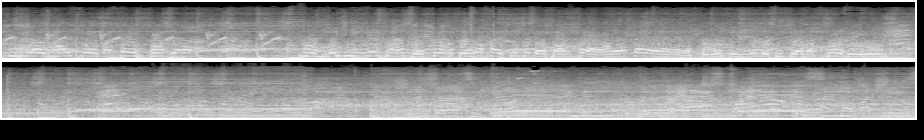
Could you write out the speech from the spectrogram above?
มาดีเอาท้ายเกมมาไม่ซุกครับหนุ่มไม่ยิงได้ทางเสวนตัวประตูเข้าไปที่เสมอสองสองครับแม่ตัวสีก็เลยทีเดียวกับคู่นี้ She's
